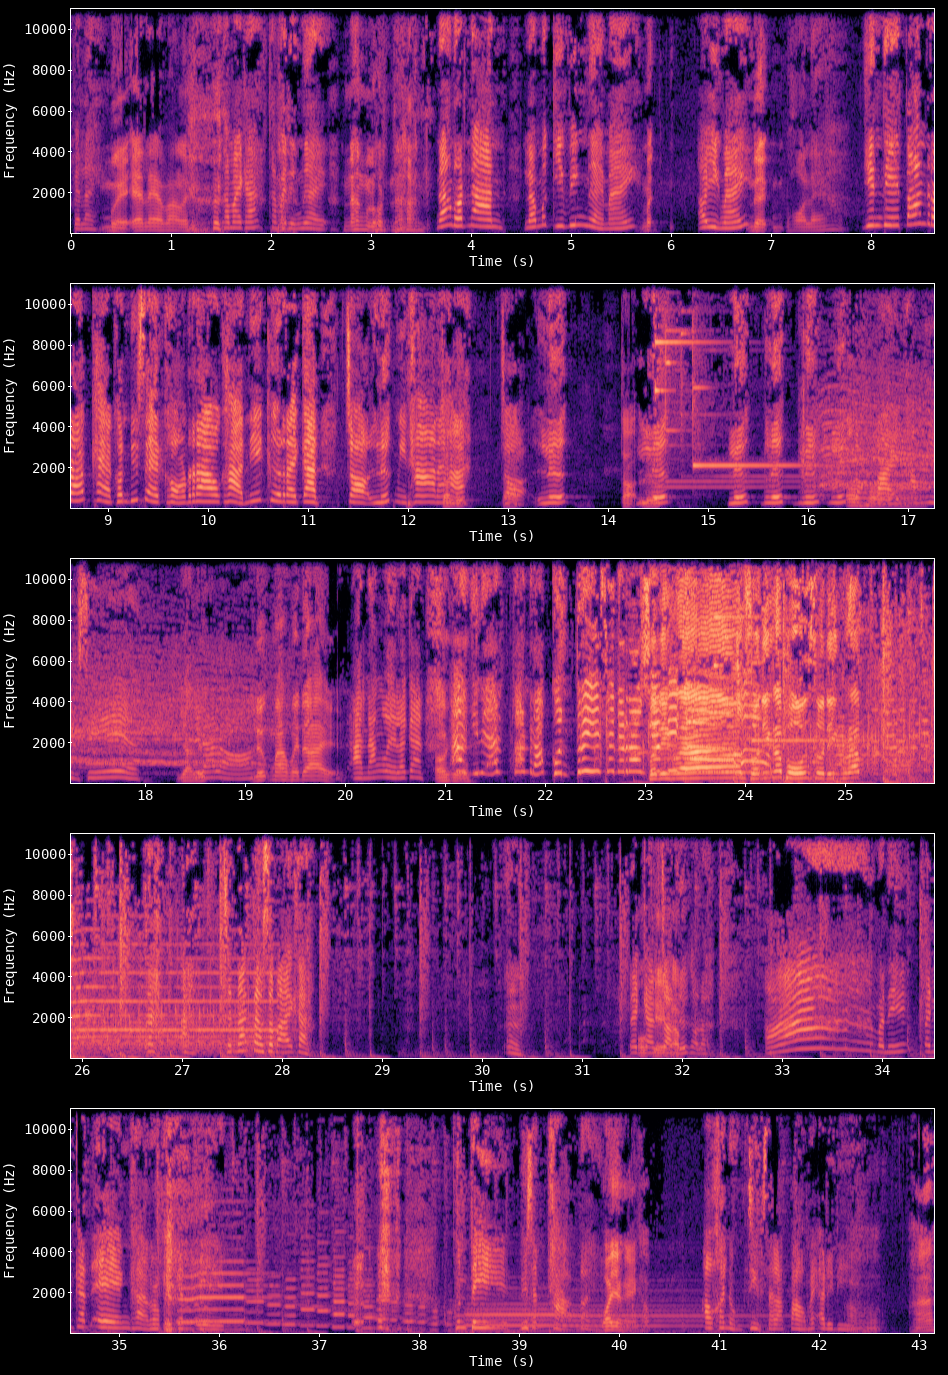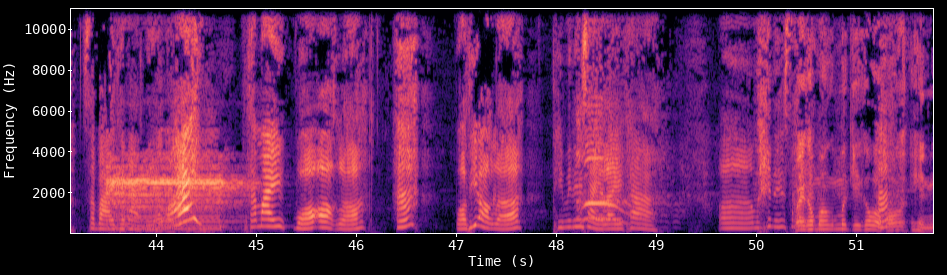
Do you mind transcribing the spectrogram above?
เป็นไรเหนื่อยแอแร่มากเลยทำไมคะทำไมถึงเหนื่อย นั่งรถนาน นั่งรถนาน แล้วเมื่อกี้วิ่งเหนื่อยไหมไม่เอาอีกไหมเหนื่อยพอแล้ว ยินดีต้อนรับแขกคนพิเศษของเราค่ะ นี่คือรายการเจาะลึกมีท่านะคะ เจาะเจาะลึก เจาะลึลึกกลึกลึกลึกลึกโอ้ลงโหไปทำอีกสิ อย่าไม่ลึกได้เหรอ ลึกมากไม่ได้ อ่านั่งเลยแล้วกันโอเคอะยินดีต้อนรับคุณตรีชนรงค์สวัสดีครับ สวัสดีครับผม สวัสดีครับ อะอะฉันนั่งตามสบายค่ะอืมรายการโอเคเจอดครับ ลึกของเราอ่าวันนี้เป็นกันเองค่ะ เราเป็นกันเอง คุณตีดิฉันถามหน่อย ว่ายังไงครับเอาขนมจีบซาลาเปาไหมเอาดีเอาฮะ ๆ สบายขนาดนี้ครับไอ้ยทำไมหวอออกเหรอ ฮะหวอพี่ออกเหรอ พี่ไม่ได้ใส่อะไรค่ะ เออไม่ได้ใส่ ไม่เขาเมื่อเมื่อกี้เขาบอกฮะเขาเห็น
